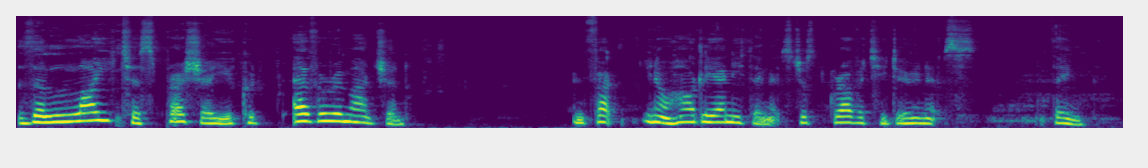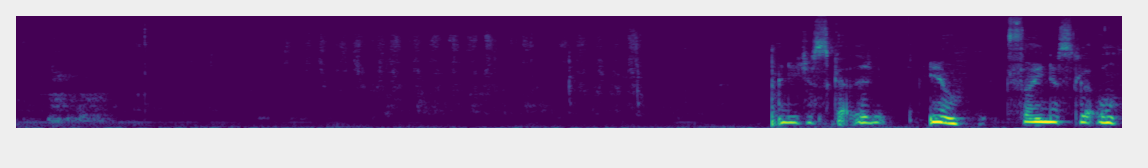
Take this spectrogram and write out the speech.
the lightest pressure you could ever imagine. In fact, you know, hardly anything. It's just gravity doing its thing. And you just get the, you know, finest little.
